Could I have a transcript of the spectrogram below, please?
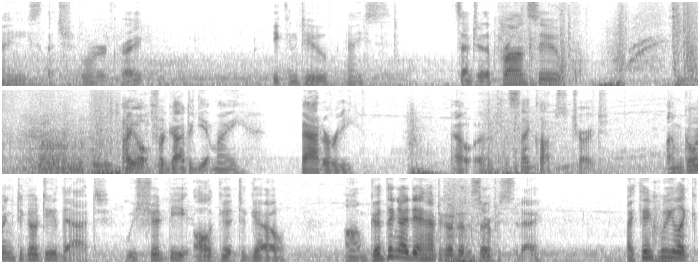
Nice, that should work, right? You can do, nice. Let's enter the prawn suit. Um, I forgot to get my battery out of the Cyclops charge. I'm going to go do that. We should be all good to go. Um, good thing I didn't have to go to the surface today. I think we, like,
